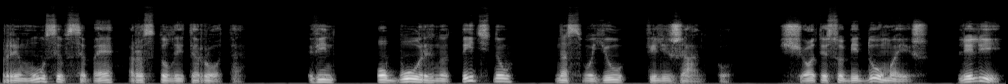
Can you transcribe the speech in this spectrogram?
примусив себе розтулити рота. Він обурено тицьнув на свою філіжанку. Що ти собі думаєш, Лілі?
